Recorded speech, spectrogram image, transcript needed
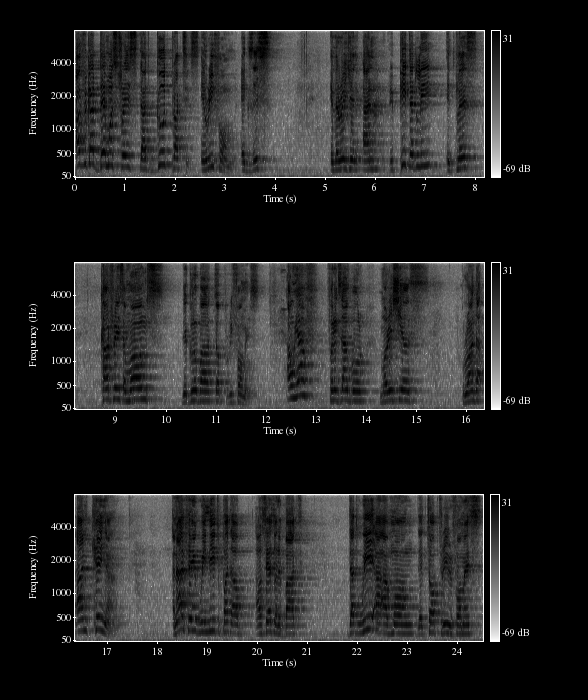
Africa demonstrates that good practice in reform exists in the region and repeatedly in place countries amongst the global top reformers. And we have, for example, Mauritius, Rwanda, and Kenya. And I think we need to pat our, ourselves on the back that we are among the top three reformers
